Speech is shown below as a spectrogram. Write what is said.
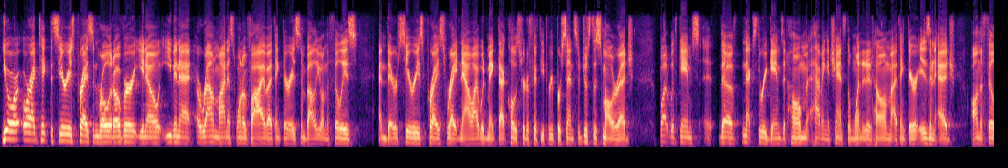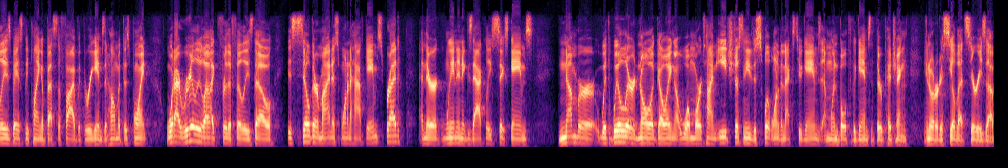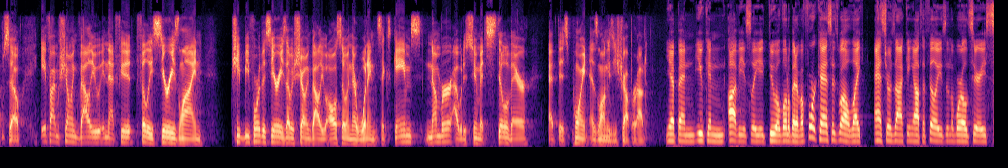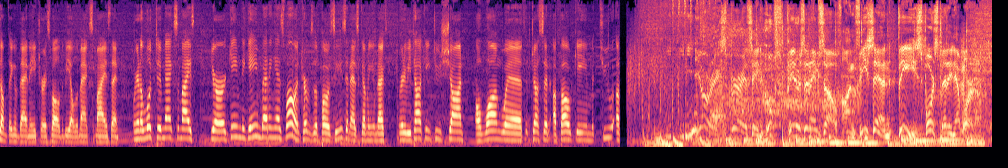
You or, or I'd take the series price and roll it over. You know, even at around minus 105, I think there is some value on the Phillies and their series price right now. I would make that closer to 53%. So just a smaller edge. But with games, uh, the next three games at home, having a chance to win it at home, I think there is an edge on the Phillies, basically playing a best of five with three games at home at this point. What I really like for the Phillies, though, is still their minus one and a half game spread and they're winning exactly six games number with Wheeler Nola going one more time each. Just need to split one of the next two games and win both of the games that they're pitching in order to seal that series up. So if I'm showing value in that Philly series line, before the series, I was showing value also in their winning six games number. I would assume it's still there at this point as long as you shop around. Yep, and you can obviously do a little bit of a forecast as well. Like Astros knocking off the Phillies in the World Series, something of that nature as well to be able to maximize. Then we're going to look to maximize your game to game betting as well in terms of the postseason. As coming up next, we're going to be talking to Sean along with Justin about game two of. You're experiencing Hoops Peterson himself on VSIN, the Sports Betting Network.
